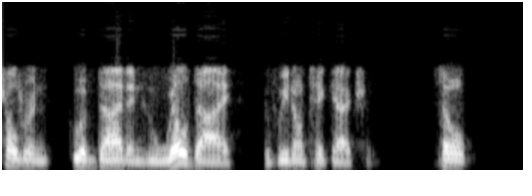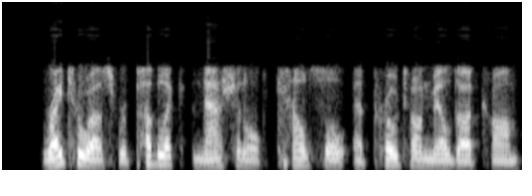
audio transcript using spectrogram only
children who have died and who will die if we don't take action. So write to us, Republic National Council at protonmail.com.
